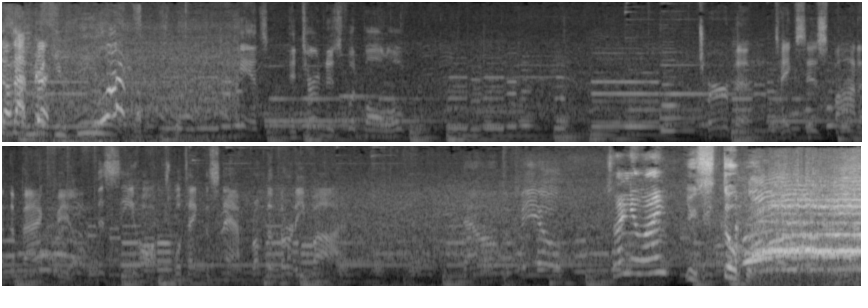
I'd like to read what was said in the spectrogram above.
Does that make you feel? Chance and turn this football over. Turbin takes his spot in the backfield. The Seahawks will take the snap from the 35. Down the field. 21. You stupid! Alright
